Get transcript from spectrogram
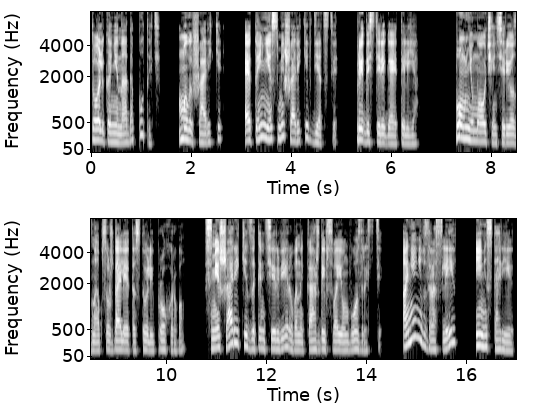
Только не надо путать. Малышарики — это не смешарики в детстве, предостерегает Илья. Помню, мы очень серьезно обсуждали это с Толей Прохоровым. Смешарики законсервированы каждый в своем возрасте. Они не взрослеют и не стареют.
